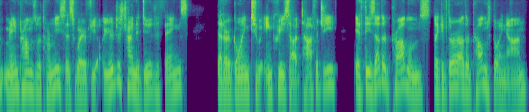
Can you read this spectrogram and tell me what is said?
main problems with hormesis, where if you, you're just trying to do the things that are going to increase autophagy. If these other problems, like if there are other problems going on,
